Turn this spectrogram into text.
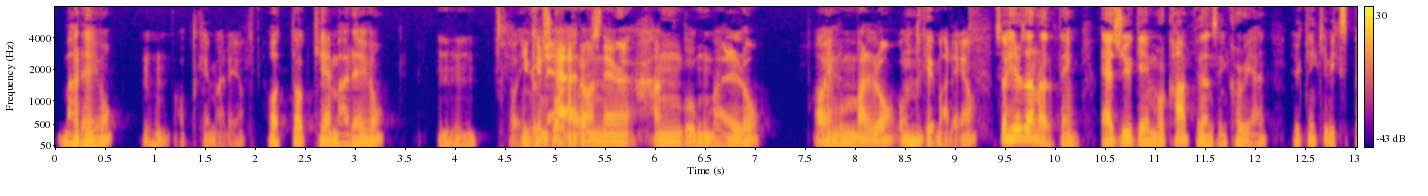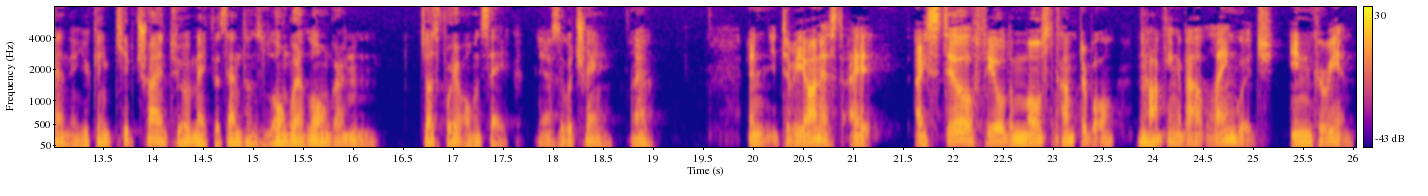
말해요? mhm. 어떻게 말해요? 어떻게 말해요? So You can add first. on there 한국말로 Oh, yeah. 한국말로 어떻게 말해요? So here's another thing. As you gain more confidence in Korean, you can keep expanding. You can keep trying to make the sentence longer and longer just for your own sake. Yeah. It's a good training, Yeah. right? And to be honest, I I still feel the most comfortable Mm-hmm. talking about language in Korean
